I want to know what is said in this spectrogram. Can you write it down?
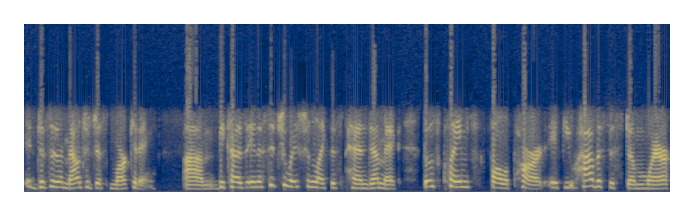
does it amount to just marketing? Um, because in a situation like this pandemic, those claims fall apart if you have a system where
